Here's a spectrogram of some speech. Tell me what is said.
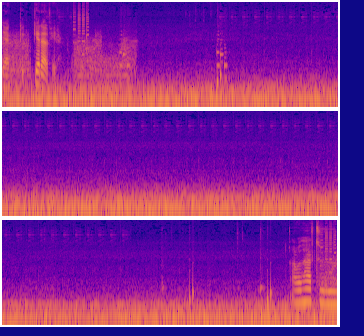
Yeah, get out of here. I will have to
